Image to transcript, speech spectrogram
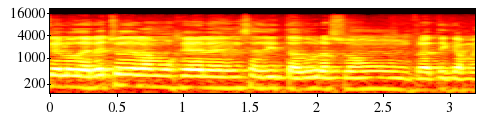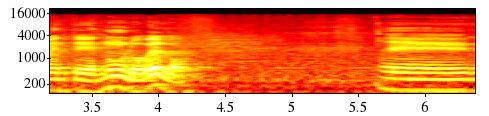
que los derechos de la mujer en esa dictadura son prácticamente nulos, verdad? Eh,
